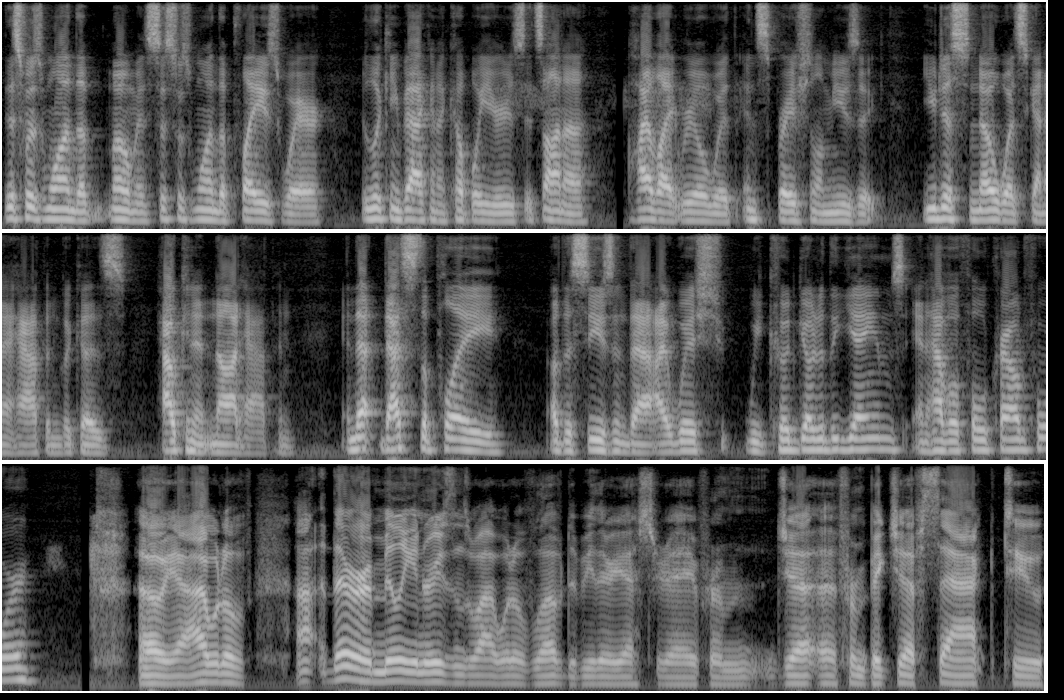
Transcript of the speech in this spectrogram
this was one of the moments. This was one of the plays where you're looking back in a couple years. It's on a highlight reel with inspirational music. You just know what's going to happen because how can it not happen? And that that's the play of the season that I wish we could go to the games and have a full crowd for Oh yeah, I would have. Uh, there are a million reasons why I would have loved to be there yesterday. From Je- uh, from Big Jeff sack to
